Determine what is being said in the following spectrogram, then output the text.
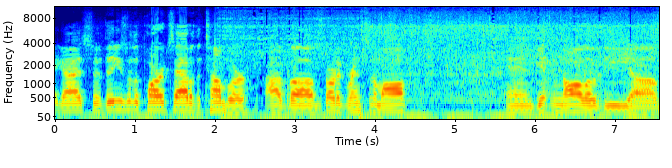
Hey guys, so these are the parts out of the tumbler. I've uh, started rinsing them off and getting all of the um,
